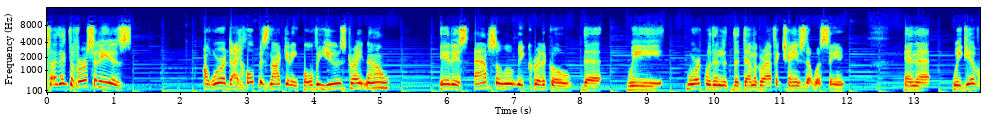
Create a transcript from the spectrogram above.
So I think diversity is a word I hope is not getting overused right now. It is absolutely critical that we work within the demographic change that we're seeing and that we give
